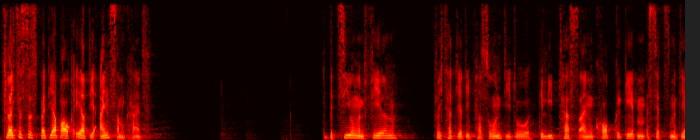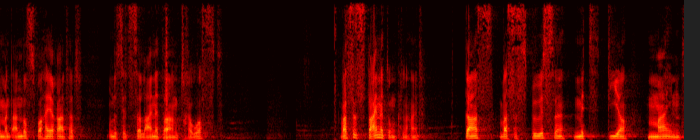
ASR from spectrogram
Vielleicht ist es bei dir aber auch eher die Einsamkeit. Die Beziehungen fehlen. Vielleicht hat dir die Person, die du geliebt hast, einen Korb gegeben, ist jetzt mit jemand anders verheiratet und du sitzt alleine da und trauerst. Was ist deine Dunkelheit? Das, was das Böse mit dir meint.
